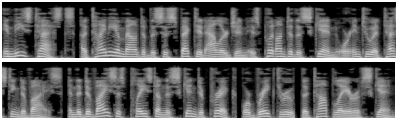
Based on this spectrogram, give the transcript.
In these tests, a tiny amount of the suspected allergen is put onto the skin or into a testing device, and the device is placed on the skin to prick, or break through, the top layer of skin.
